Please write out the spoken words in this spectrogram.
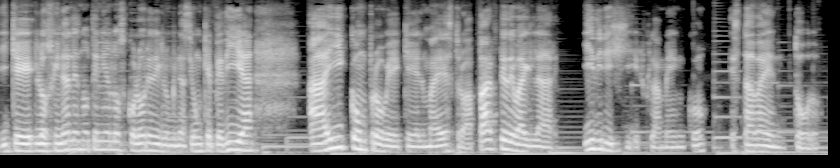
y que los finales no tenían los colores de iluminación que pedía. Ahí comprobé que el maestro, aparte de bailar y dirigir flamenco, estaba en todo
